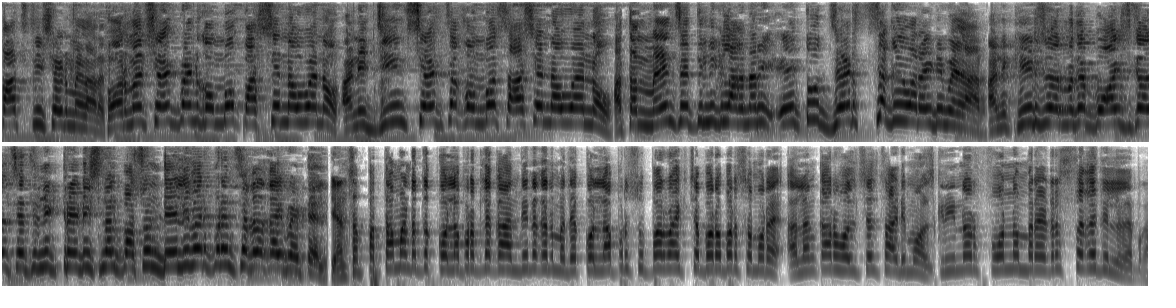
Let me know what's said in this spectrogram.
पाच टी शर्ट मिळणार. फॉर्मल शर्ट पॅन्ट कॉम्बो पाचशे नव्याण्णव आणि जीन्स शर्टचा कॉम्बो सहाशे नव्याण्णव. आता मेन्स एथनिक लागणारी ए टू झेड सगळी व्हरायटी मिळणार. आणि किड्स वेअरमध्ये बॉईज गर्ल्स एथनिक ट्रेडिशनलपासून डेलिव्हर पर्यंत सगळं काही भेटेल. यांचा पत्ता म्हणतात कोल्हापुरातल्या गांधीनगरमध्ये कोल्हापूर सुपर बाईकच्या बरोबर समोर आहे. अलंकार होलसेल साडी मॉल स्क्रीनवर फोन नंबर ऍड्रेस सगळं दिलेलं बघा.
